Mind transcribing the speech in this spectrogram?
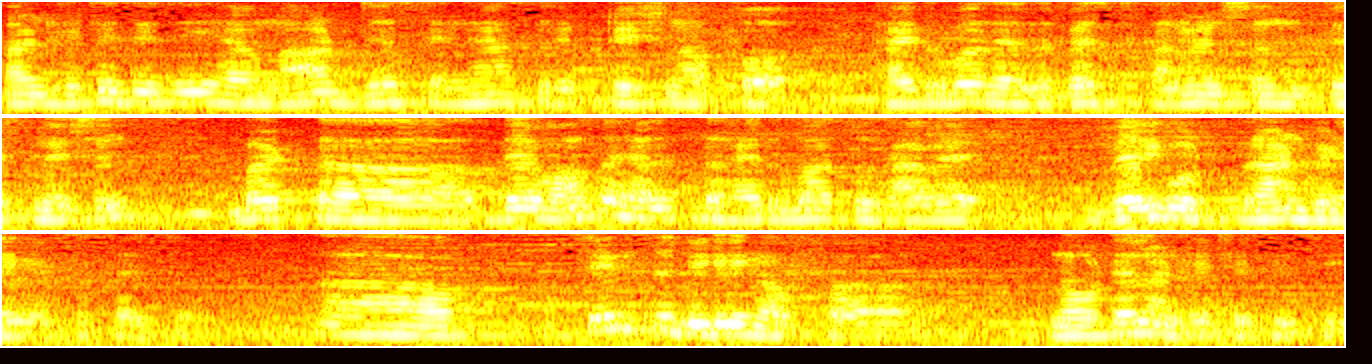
and HSCC have not just enhanced the reputation of uh, Hyderabad as but uh, they've also helped Hyderabad to have a very good brand building exercise. Uh, since the beginning of uh, Novotel and HICC.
